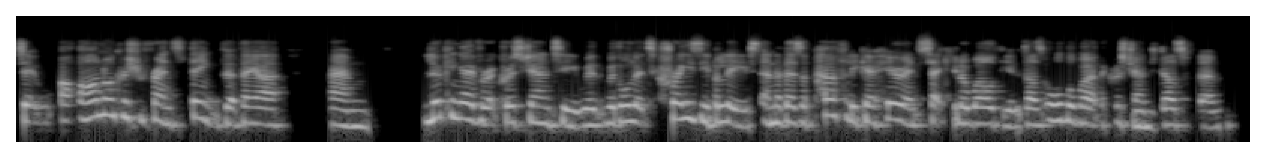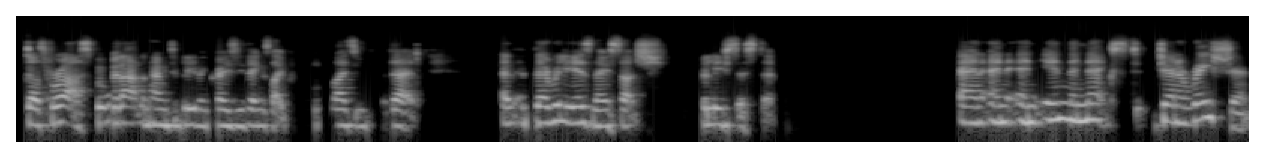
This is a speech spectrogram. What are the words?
So our non Christian friends think that they are um, looking over at Christianity with, with all its crazy beliefs, and that there's a perfectly coherent secular worldview that does all the work that Christianity does for them, does for us, but without them having to believe in crazy things like rising from the dead. And there really is no such belief system. And, and, and in the next generation,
